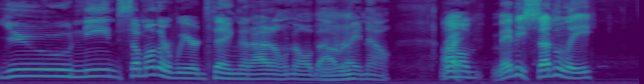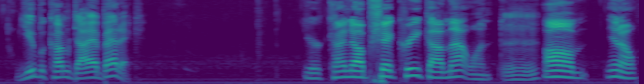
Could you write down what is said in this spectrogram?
you need some other weird thing that I don't know about right now. Right. Um, Maybe suddenly you become diabetic. You're kind of up shit creek on that one. Mhm. Um, you know,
